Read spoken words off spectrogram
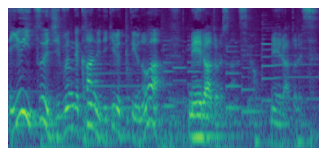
で唯一自分で管理できるっていうのはメールアドレスなんですよ。メールアドレス。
